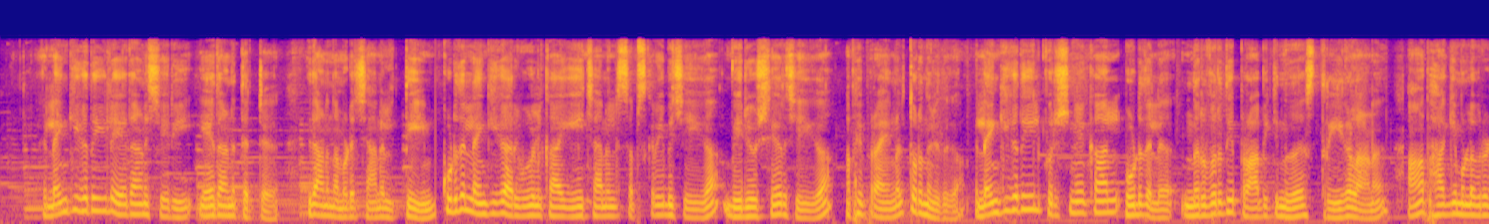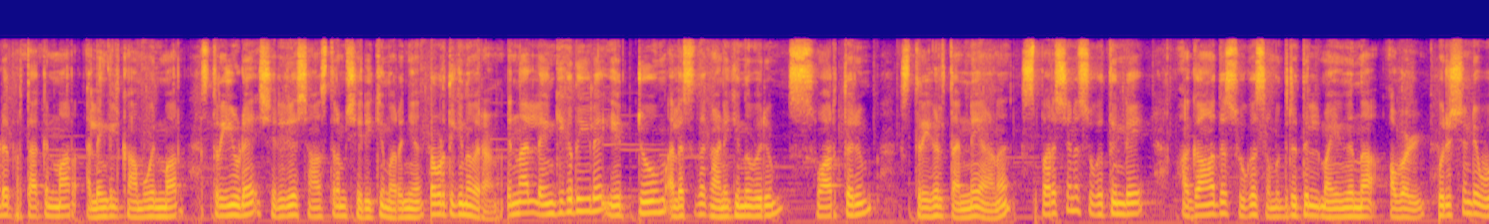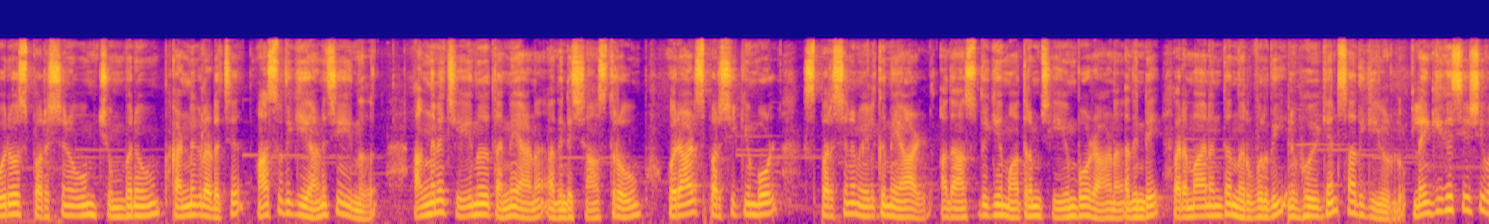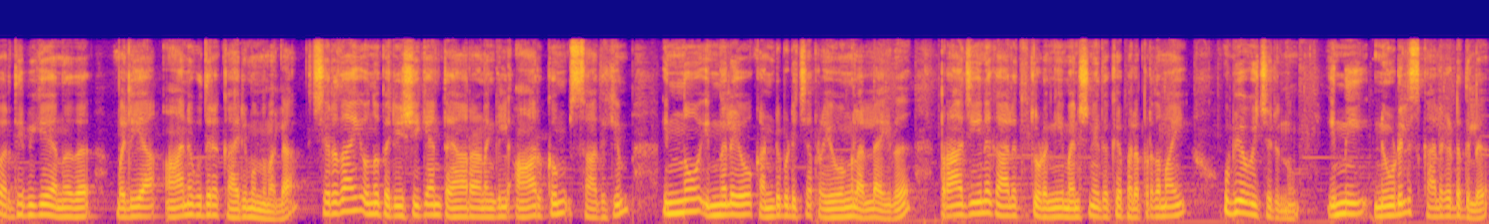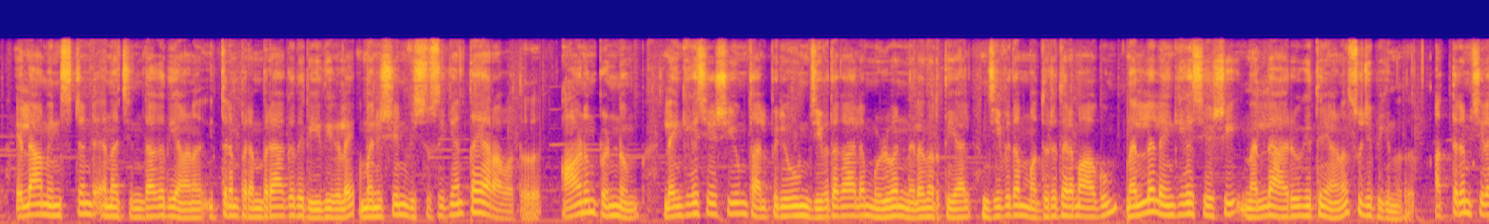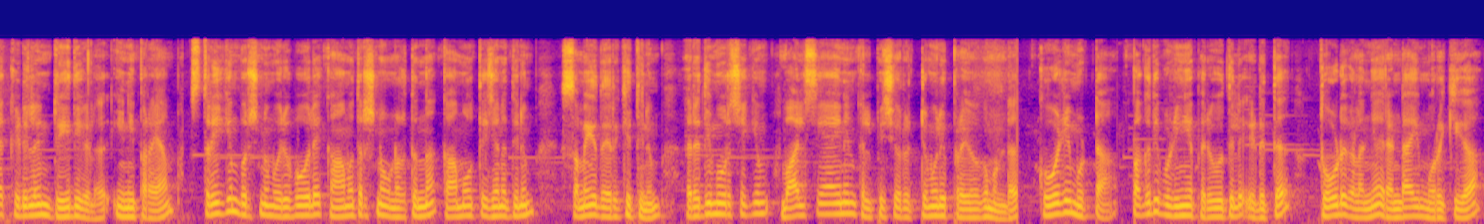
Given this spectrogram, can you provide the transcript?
ലൈംഗികതയിൽ ഏതാണ് ശരി ഏതാണ് തെറ്റ്? ഇതാണ് നമ്മുടെ ചാനൽ തീം. കൂടുതൽ ലൈംഗിക അറിവുകൾക്കായി ഈ ചാനൽ സബ്സ്ക്രൈബ് ചെയ്യുക വീഡിയോ ഷെയർ ചെയ്യുക അഭിപ്രായങ്ങൾ തുറന്നെഴുതുക. ലൈംഗികതയിൽ പുരുഷനേക്കാൾ കൂടുതൽ നിർവൃതി പ്രാപിക്കുന്നത് സ്ത്രീകളാണ്. ആ ഭാഗ്യമുള്ളവരുടെ ഭർത്താക്കന്മാർ അല്ലെങ്കിൽ കാമുകന്മാർ സ്ത്രീയുടെ ശരീരശാസ്ത്രം ശരിക്കും അറിഞ്ഞ് പ്രവർത്തിക്കുന്നവരാണ്. എന്നാൽ ലൈംഗികതയിലെ ഏറ്റവും അലസത കാണിക്കുന്നവരും സ്വാർത്ഥരും സ്ത്രീകൾ തന്നെയാണ്. സ്പർശന സുഖത്തിന്റെ അഗാധ സുഖ സമുദ്രത്തിൽ മയങ്ങുന്ന അവൾ പുരുഷന്റെ ഓരോ സ്പർശനവും ചുംബനവും കണ്ണുകളടച്ച് ആസ്വദിക്കുകയാണ് ചെയ്യുന്നത്. അങ്ങനെ ചെയ്യുന്നത് തന്നെയാണ് അതിന്റെ ശാസ്ത്രവും. ഒരാൾ സ്പർശിക്കുമ്പോൾ സ്പർശനമേൽക്കുന്നയാൾ അത് ആസ്വദിക്കുക മാത്രം ചെയ്യുമ്പോഴാണ് അതിന്റെ പരമാനന്ദ നിർവൃതി അനുഭവിക്കാൻ സാധിക്കുകയുള്ളൂ. ലൈംഗിക ശേഷി വർദ്ധിപ്പിക്കുക എന്നത് വലിയ ആനകുതിര കാര്യമൊന്നുമല്ല. ചെറുതായി ഒന്ന് പരീക്ഷിക്കാൻ തയ്യാറാണെങ്കിൽ ആർക്കും സാധിക്കും. ഇന്നോ ഇന്നലെയോ കണ്ടുപിടിച്ച പ്രയോഗങ്ങളല്ല ഇത്. പ്രാചീന കാലത്ത് തുടങ്ങി മനുഷ്യൻ ഇതൊക്കെ ഫലപ്രദമായി ഉപയോഗിച്ചിരുന്നു. ഇന്ന് ഈ നൂഡിൽസ് കാലഘട്ടത്തിൽ എല്ലാം ഇൻസ്റ്റന്റ് എന്ന ചിന്താഗതിയാണ് ഇത്തരം പരമ്പരാഗത രീതികളെ മനുഷ്യൻ വിശ്വസിക്കാൻ തയ്യാറാവാത്തത്. ആണും പെണ്ണും ലൈംഗിക ശേഷിയും താല്പര്യവും ജീവിതകാലം മുഴുവൻ നിലനിർത്തിയാൽ ജീവിതം മധുരതരമാകും. നല്ല ലൈംഗിക ശേഷി നല്ല ആരോഗ്യത്തിനെയാണ് സൂചിപ്പിക്കുന്നത്. അത്തരം ചില കിടിലൻ രീതികൾ ഇനി പറയാം. സ്ത്രീക്കും പുരുഷനും ഒരുപോലെ കാമതൃഷ്ണ ഉണർത്തുന്ന കാമോത്തേജനത്തിനും സമയദൈർഘ്യത്തിനും രതിമൂർച്ചയ്ക്കും വാത്സ്യായനൻ കൽപ്പിച്ച ഒരു ഒറ്റമൂലി പ്രയോഗമുണ്ട്. കോഴിമുട്ട പകുതി പുഴുങ്ങിയ പരുവത്തിൽ എടുത്ത് തോട് കളഞ്ഞ് രണ്ടായി മുറിക്കുക.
